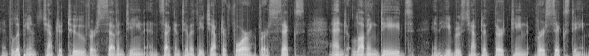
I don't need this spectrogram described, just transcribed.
in Philippians chapter 2 verse 17 and 2 Timothy chapter 4 verse 6, and loving deeds in Hebrews chapter 13 verse 16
